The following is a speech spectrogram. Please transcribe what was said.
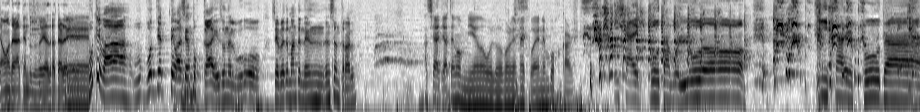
Vamos a estar atentos. Entonces voy a tratar de... leer. Eh, Vos te vas, vos- ya te vas a buscar eso en el bus o siempre te mantenés en, en central. hacia allá tengo miedo boludo porque me pueden emboscar Hija de puta, boludo. Hija de puta.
